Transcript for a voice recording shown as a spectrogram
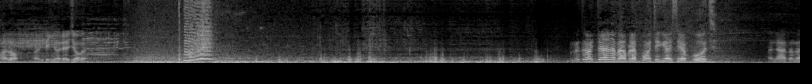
હાલો કન્ટિન્યુ રહેજો હવે. મિત્રો, અત્યારે આપણે પહોંચી ગયા છીએ ભુજ. અને આ તમે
